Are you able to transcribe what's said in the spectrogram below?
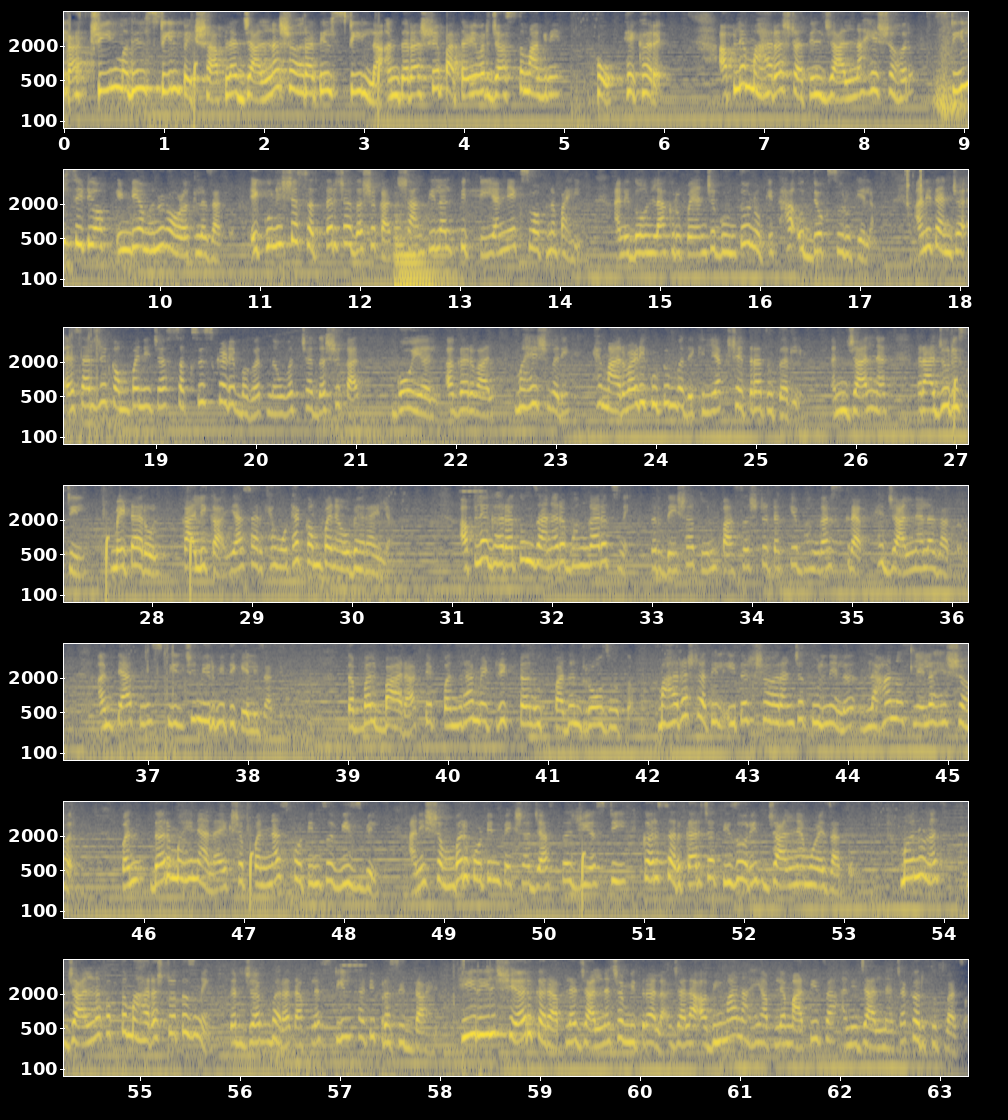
का? चीनमधील स्टीलपेक्षा आपल्या जालना शहरातील स्टीलला आंतरराष्ट्रीय पातळीवर जास्त मागणी हो हे खरंय. आपल्या महाराष्ट्रातील जालना हे शहर स्टील सिटी ऑफ इंडिया म्हणून ओळखलं जातं. एकोणीसशे सत्तरच्या दशकात शांतीलाल पित्ती यांनी एक स्वप्न पाहिलं आणि दोन लाख रुपयांच्या गुंतवणुकीत हा उद्योग सुरू केला. आणि त्यांच्या एस आर जे कंपनीच्या सक्सेसकडे बघत नव्वदच्या दशकात गोयल अगरवाल महेश्वरी हे मारवाडी कुटुंब देखील या क्षेत्रात उतरले. आणि जालन्यात राजुरी स्टील मेटारोल कालिका यासारख्या मोठ्या कंपन्या उभ्या राहिल्या. आपल्या घरातून जाणारं भंगारच नाही तर देशातून पासष्ट टक्के भंगार स्क्रॅप हे जालन्याला जातं. आणि त्यातून स्टीलची निर्मिती केली जाते. तब्बल बारा ते पंधरा मेट्रिक टन उत्पादन रोज होतं. महाराष्ट्रातील इतर शहरांच्या तुलनेनं लहान असलेलं हे शहर पण दर महिन्याला एकशे पन्नास कोटींचं वीज बिल आणि शंभर कोटींपेक्षा जास्त जीएसटी कर सरकारच्या तिजोरीत जालन्यामुळे जातो. म्हणूनच जालना फक्त महाराष्ट्रातच नाही तर जगभरात आपल्या स्टीलसाठी प्रसिद्ध आहे. ही रील शेअर करा आपल्या जालन्याच्या मित्राला ज्याला अभिमान आहे आपल्या मातीचा आणि जालन्याच्या कर्तृत्वाचा.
